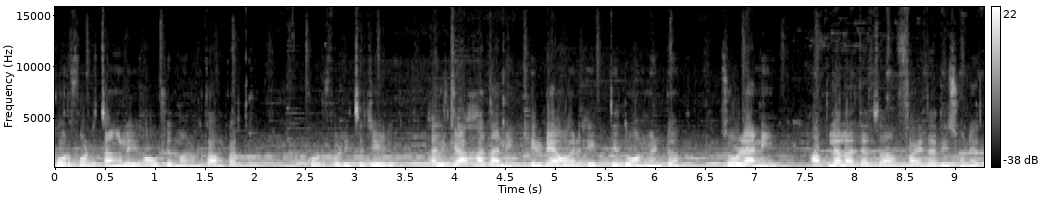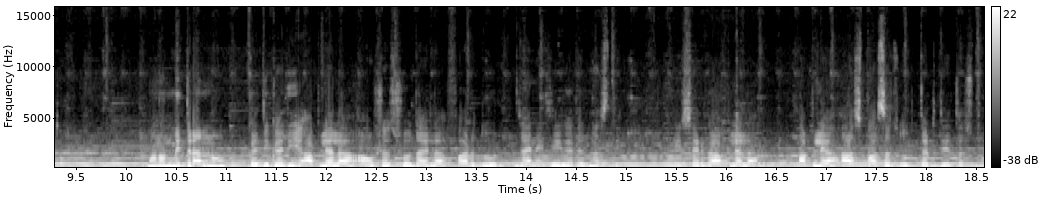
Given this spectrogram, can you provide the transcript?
कोरफड चांगले औषध म्हणून काम करतात. कोरफडीचं जेल हलक्या हाताने हिरड्यावर एक ते दोन मिनटं सोडल्याने आपल्याला त्याचा फायदा दिसून येतो. म्हणून मित्रांनो कधीकधी आपल्याला औषध शोधायला फार दूर जाण्याची गरज नसते. निसर्ग आपल्याला आपल्या आसपासच उत्तर देत असतो.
